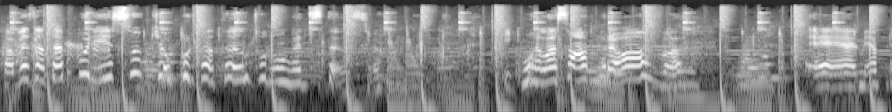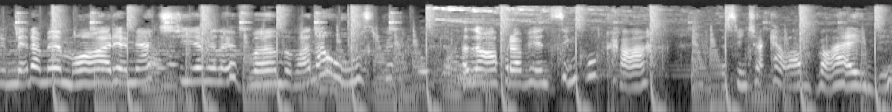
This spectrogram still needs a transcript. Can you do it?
Talvez até por isso que eu curta tanto longa distância. E com relação à prova, é, minha primeira memória é minha tia me levando lá na USP fazer uma provinha de 5K. Eu senti aquela vibe,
